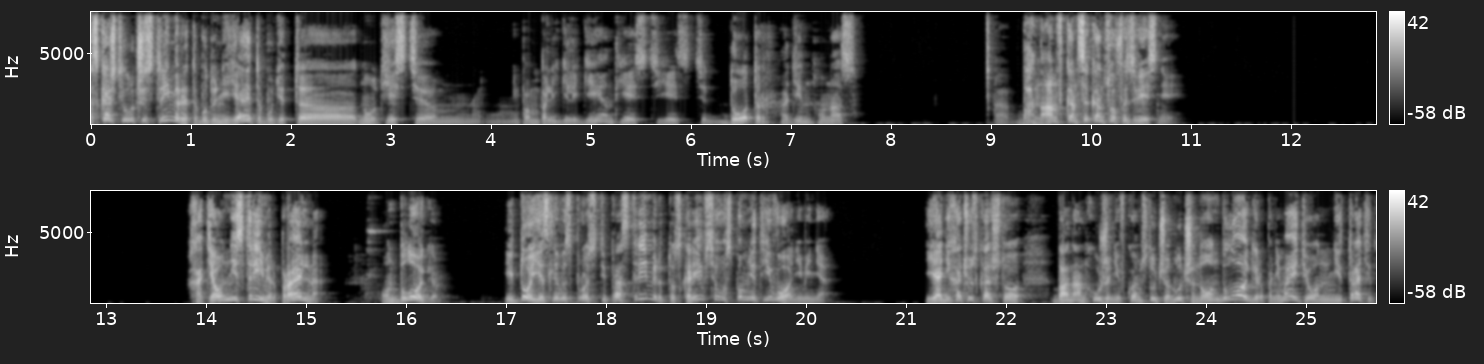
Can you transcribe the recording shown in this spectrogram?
Скажете, лучший стример, это буду не я, это будет, э, ну, вот есть, эм, по-моему, по Лиге Легенд есть, есть Дотер один у нас. Э, Банан, в конце концов, известней. Хотя он не стример, правильно? Он блогер. И то, если вы спросите про стример, то, скорее всего, вспомнит его, а не меня. Я не хочу сказать, что банан хуже, ни в коем случае он лучше, но он блогер, понимаете, он не тратит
